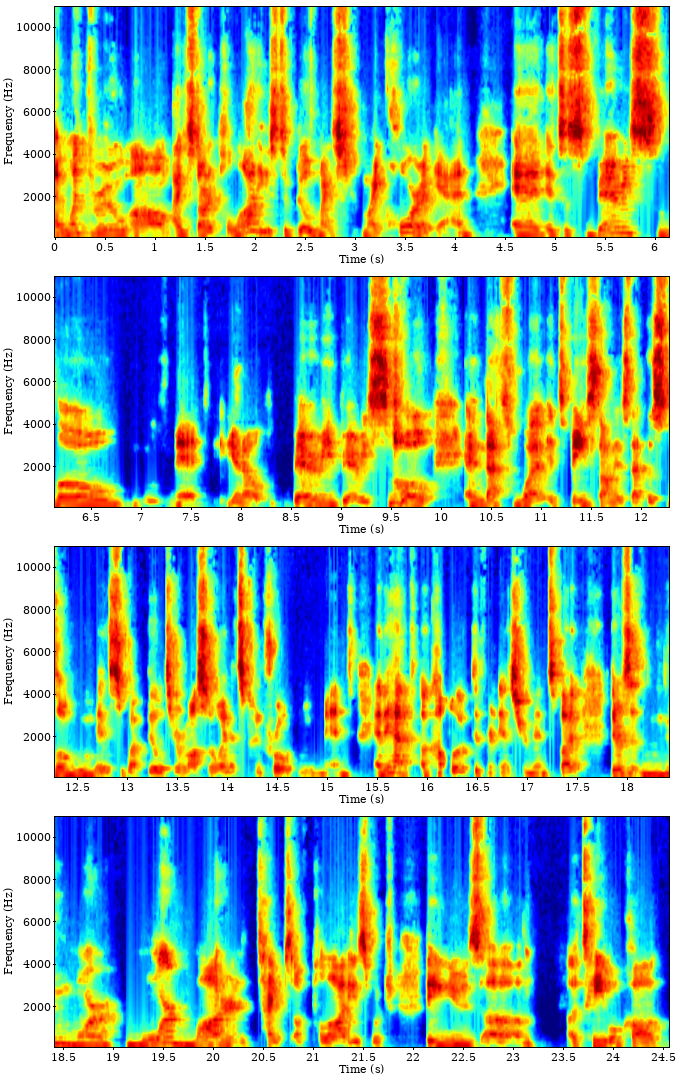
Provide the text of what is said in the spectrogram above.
I went through. Um, I started Pilates to build my my core again, and it's a very slow movement. You know, very very slow, and that's what it's based on. Is that the slow movement is what builds your muscle, and it's controlled movement. And they have a couple of different instruments, but there's new more more modern types of Pilates, which they use um, a table called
